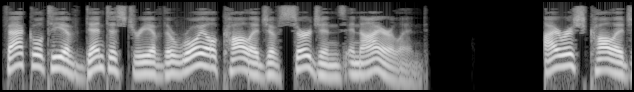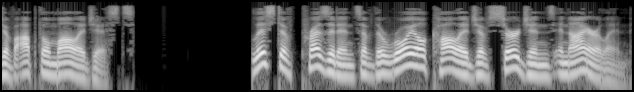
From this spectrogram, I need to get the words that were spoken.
Faculty of Dentistry of the Royal College of Surgeons in Ireland Irish College of Ophthalmologists List of Presidents of the Royal College of Surgeons in Ireland.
